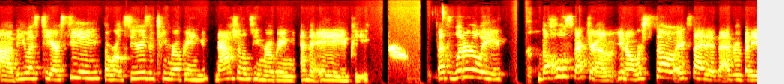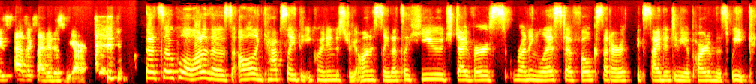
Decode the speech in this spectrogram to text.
uh, the USTRC, the World Series of Team Roping, National Team Roping, and the AAP. That's literally the whole spectrum. You know, we're so excited that everybody's as excited as we are. That's so cool. A lot of those all encapsulate the equine industry. Honestly, that's a huge, diverse running list of folks that are excited to be a part of this week.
